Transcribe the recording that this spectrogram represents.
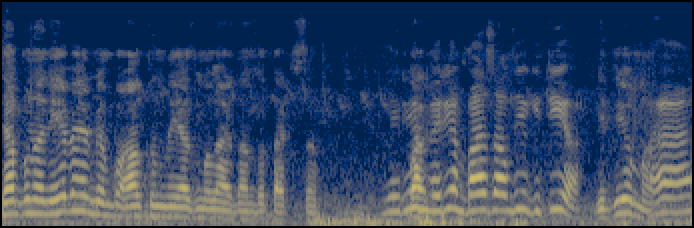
Sen buna niye vermiyorsun bu altınlı yazmalardan da taksın? Veriyorum Bak. veriyorum bazı alıyor gidiyor. Gidiyor mu? Ha.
